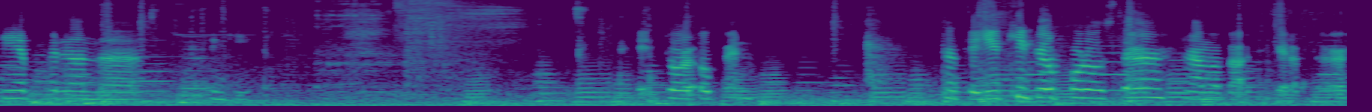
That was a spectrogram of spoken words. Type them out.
Yeah, put it on the thingy. Okay, door open. Okay, you keep your portals there, and I'm about to get up there.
